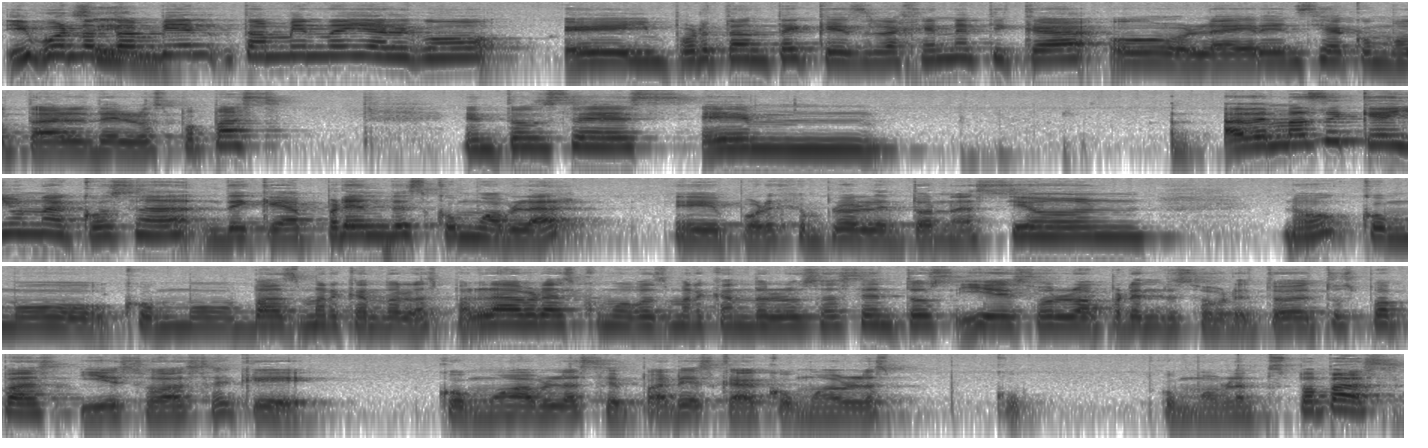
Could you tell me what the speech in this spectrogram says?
Y bueno, Sí. también, también hay algo eh, importante que es la genética o la herencia como tal de los papás. Entonces, em, además de que hay una cosa de que aprendes cómo hablar, eh, por ejemplo, la entonación, ¿no? Cómo, cómo vas marcando las palabras, cómo vas marcando los acentos, y eso lo aprendes sobre todo de tus papás, y eso hace que cómo hablas se parezca a cómo hablas, co- como hablan tus papás.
